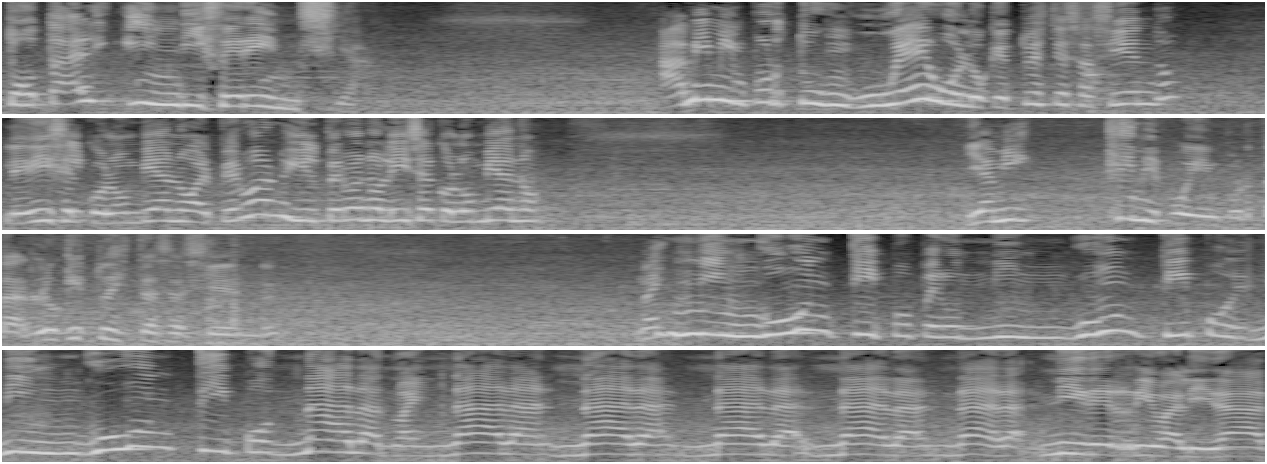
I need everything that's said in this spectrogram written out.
Total indiferencia. A mí me importa un huevo lo que tú estés haciendo le dice el colombiano al peruano y el peruano le dice al colombiano, y a mí, ¿qué me puede importar lo que tú estás haciendo? No hay ningún tipo, pero ningún tipo, ningún tipo, nada, no hay nada, nada, nada, nada, nada, ni de rivalidad,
